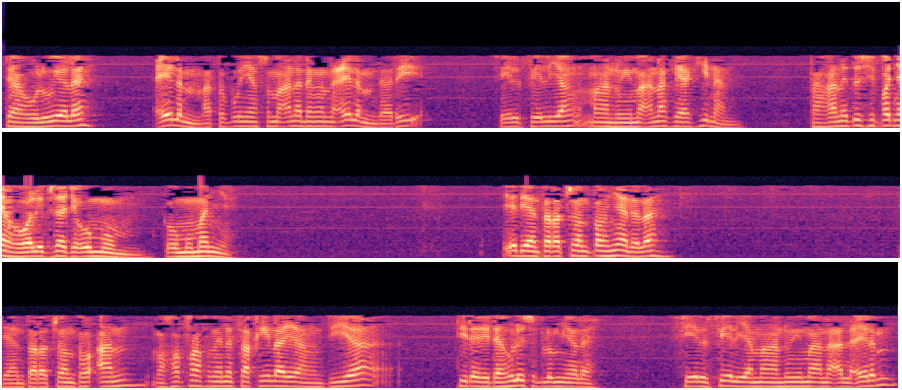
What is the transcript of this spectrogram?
Dahului oleh ilm ataupun yang semakna dengan ilm dari fil-fil yang mengandungi makna keyakinan Bahkan itu sifatnya ghalib saja umum, keumumannya. Ya di antara contohnya adalah di antara contoh an makhaffaf min yang dia tidak didahului sebelumnya oleh fiil-fiil yang mengandungi makna al-ilm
